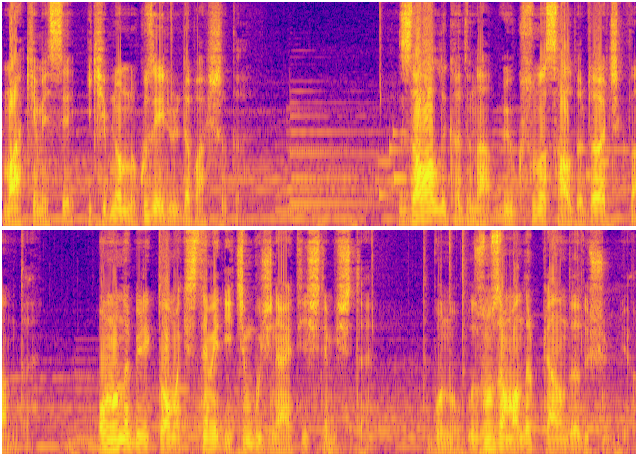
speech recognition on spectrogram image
Mahkemesi 2019 Eylül'de başladı. Zavallı kadına uykusuna saldırdığı açıklandı. Onunla birlikte olmak istemediği için bu cinayeti işlemişti. Bunu uzun zamandır planladığı düşünülüyor.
